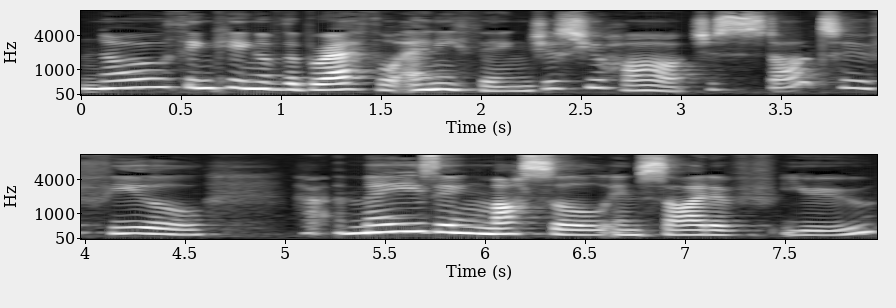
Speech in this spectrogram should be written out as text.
no thinking of the breath or anything, just your heart. Just start to feel that amazing muscle inside of you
